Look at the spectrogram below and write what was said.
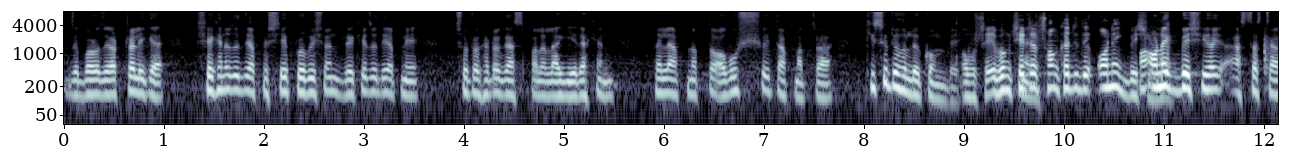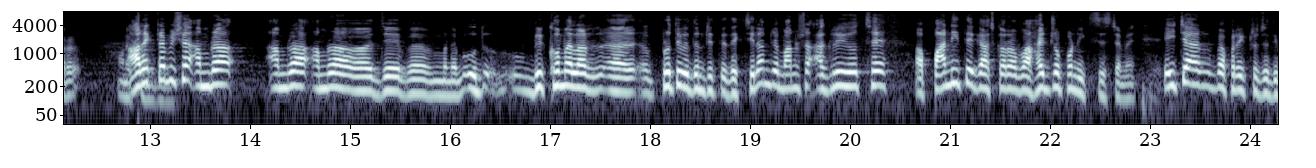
যে বড় যে অট্টালিকা সেখানে যদি আপনি সেই প্রভিশন রেখে যদি আপনি ছোটোখাটো গাছপালা লাগিয়ে রাখেন তাহলে আপনার তো অবশ্যই তাপমাত্রা কিছুটা হলেও কমবে। অবশ্যই এবং সেটার সংখ্যা যদি অনেক বেশি অনেক বেশি হয় আস্তে আস্তে আর আরেকটা বিষয় আমরা আমরা আমরা যে মানে বৃক্ষ মেলার প্রতিবেদনটিতে দেখছিলাম যে মানুষ আগ্রহী হচ্ছে পানিতে গাছ করা বা হাইড্রোপনিক সিস্টেমে। এইটার ব্যাপারে একটু যদি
